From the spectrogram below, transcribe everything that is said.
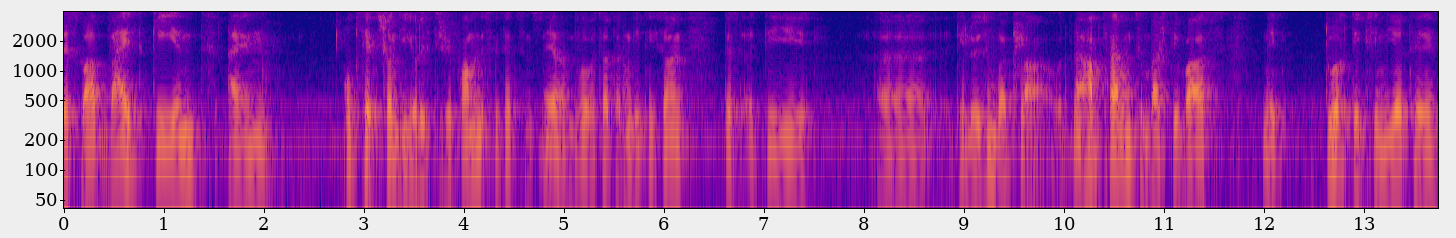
Das war weitgehend ein, ob es jetzt schon die juristische Form eines Gesetzentwurfs ja. hat, darum geht es nicht, sondern das, die, äh, die Lösung war klar. Bei mhm. Abtreibung zum Beispiel war es eine durchdeklinierte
